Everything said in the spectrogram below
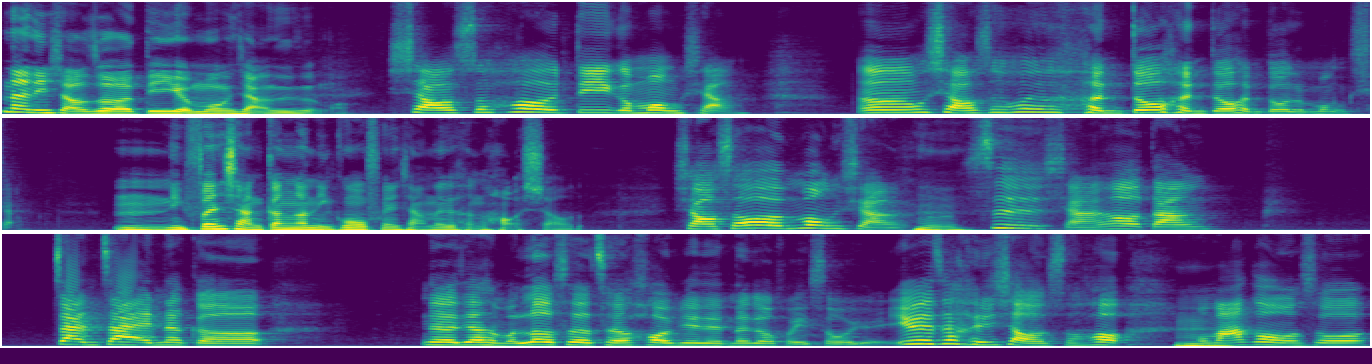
那你小时候的第一个梦想是什么？小时候第一个梦想，嗯，我小时候有很多很多很多的梦想。嗯，你分享刚刚你跟我分享那个很好笑的。小时候的梦想嗯是想要当站在那个那个叫什么垃圾车后面的那个回收员，因为在很小的时候，我妈跟我说。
